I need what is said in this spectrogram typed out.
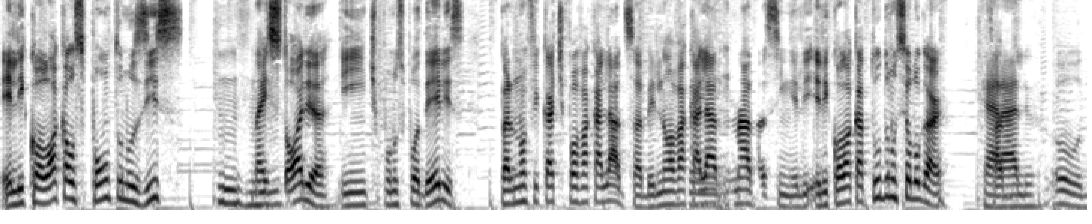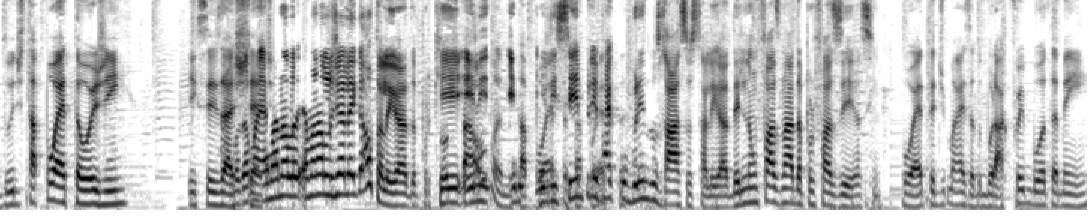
ele coloca os pontos nos is Uhum. na história e, tipo, nos poderes para não ficar, tipo, avacalhado, sabe? Ele não avacalha Sim. nada, assim. Ele, ele coloca tudo no seu lugar. Caralho. O Dude tá poeta hoje, hein? O que que vocês acham? É uma, é, chat? uma, analo- é uma analogia legal, tá ligado? Porque Total, ele, mano, ele, tá poeta, ele tá sempre vai poeta. cobrindo os rastros, tá ligado? Ele não faz nada por fazer, assim. Poeta demais. A do buraco foi boa também, hein?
